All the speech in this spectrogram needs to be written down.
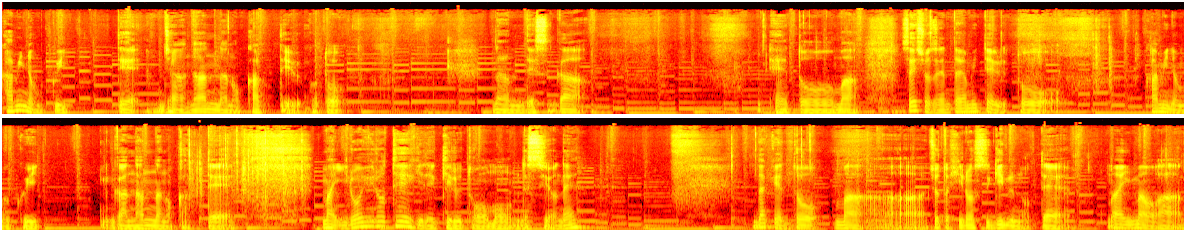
神の報いってじゃあ何なのかっていうことなんですがえっ、ー、とまあ聖書全体を見ていると神の報いが何なのかってまあいろいろ定義できると思うんですよね。だけどまあちょっと広すぎるのでまあ今は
